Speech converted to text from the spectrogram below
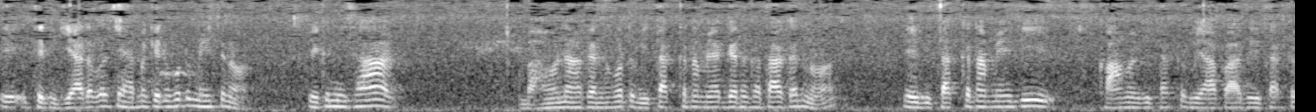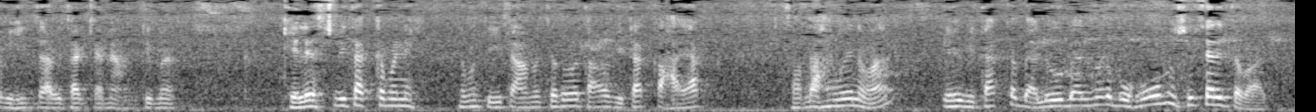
ඒ එතන ගියාට පස්සේ හැම කෙනෙකුටම හිතෙනවා. ඒක නිසා භාවනා කරනකොට විතක්ක නමයක් ගැන කතා කරනවා. ඒ විතක්ක නමේදී කාම විතක්ක, ව්‍යාපාද විතක්ක, විහිංසා විතක්ක කියන්නේ අන්තිම කෙලස් විතක්කමනේ. නමුත් ඊට අමතරව තව විතක්ක හයක් සඳහන් වෙනවා. ඒ විතක්ක බැලුව බැලනකොට බොහෝම සුචරිතවාදී.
